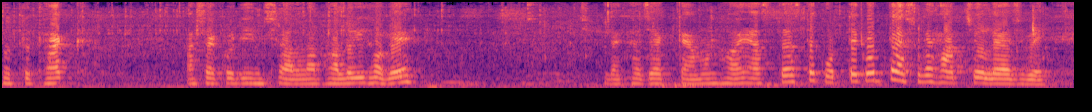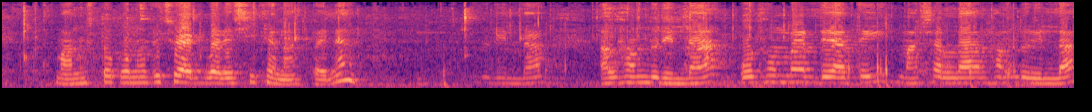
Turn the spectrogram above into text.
হতে থাক। আশা করি ইনশাল্লাহ ভালোই হবে। দেখা যাক কেমন হয়। আস্তে আস্তে করতে করতে আসলে হাত চলে আসবে। মানুষ তো কোনো কিছু একবারে শিখে না, তাই না? আলহামদুলিল্লাহ আলহামদুলিল্লাহ, প্রথমবার দেয়াতেই মাসাল্লাহ আলহামদুলিল্লাহ।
